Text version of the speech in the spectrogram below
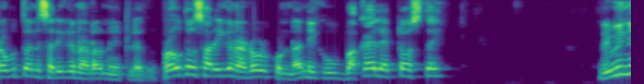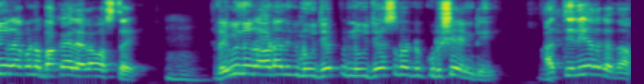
ప్రభుత్వాన్ని సరిగ్గా నడవనట్లేదు ప్రభుత్వం సరిగ్గా నడవకుండా నీకు బకాయిలు ఎట్లా వస్తాయి? రెవెన్యూ రాకుండా బకాయిలు ఎలా వస్తాయి. రెవెన్యూ రావడానికి నువ్వు చెప్పి నువ్వు చేస్తున్నటువంటి కృషి ఏంటి? అది తెలియాలి కదా.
